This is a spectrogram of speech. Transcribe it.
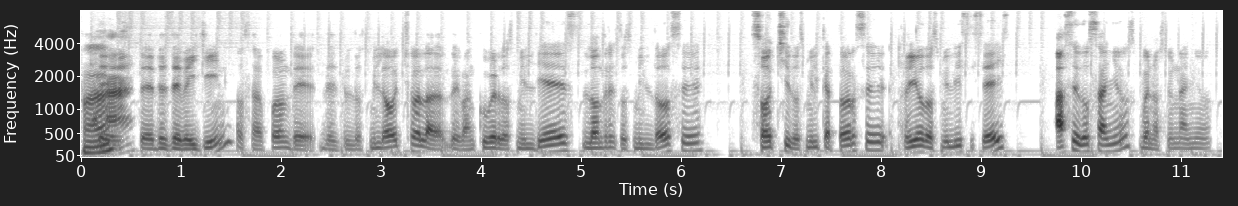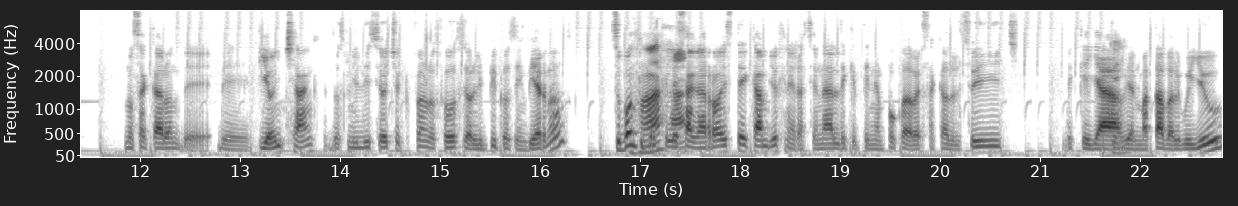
Ajá. este, desde Beijing, o sea, fueron de, desde el 2008, la de Vancouver 2010, Londres 2012, Sochi 2014, Río 2016. Hace dos años, bueno, hace un año, nos sacaron de, de Pyeongchang 2018, que fueron los Juegos Olímpicos de invierno. Supongo que porque les agarró este cambio generacional de que tenían poco de haber sacado el Switch, de que ya habían matado al Wii U,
